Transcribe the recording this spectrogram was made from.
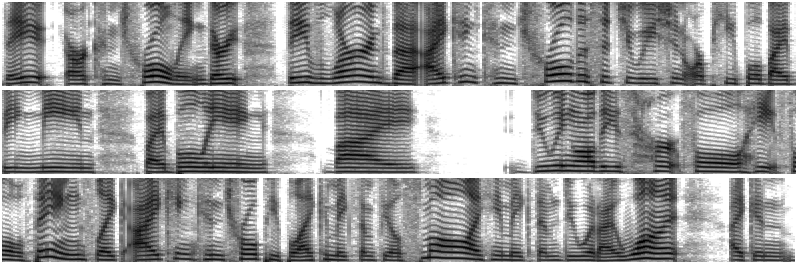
they are controlling. They're they've learned that I can control the situation or people by being mean, by bullying, by doing all these hurtful, hateful things. Like I can control people. I can make them feel small. I can make them do what I want. I can,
